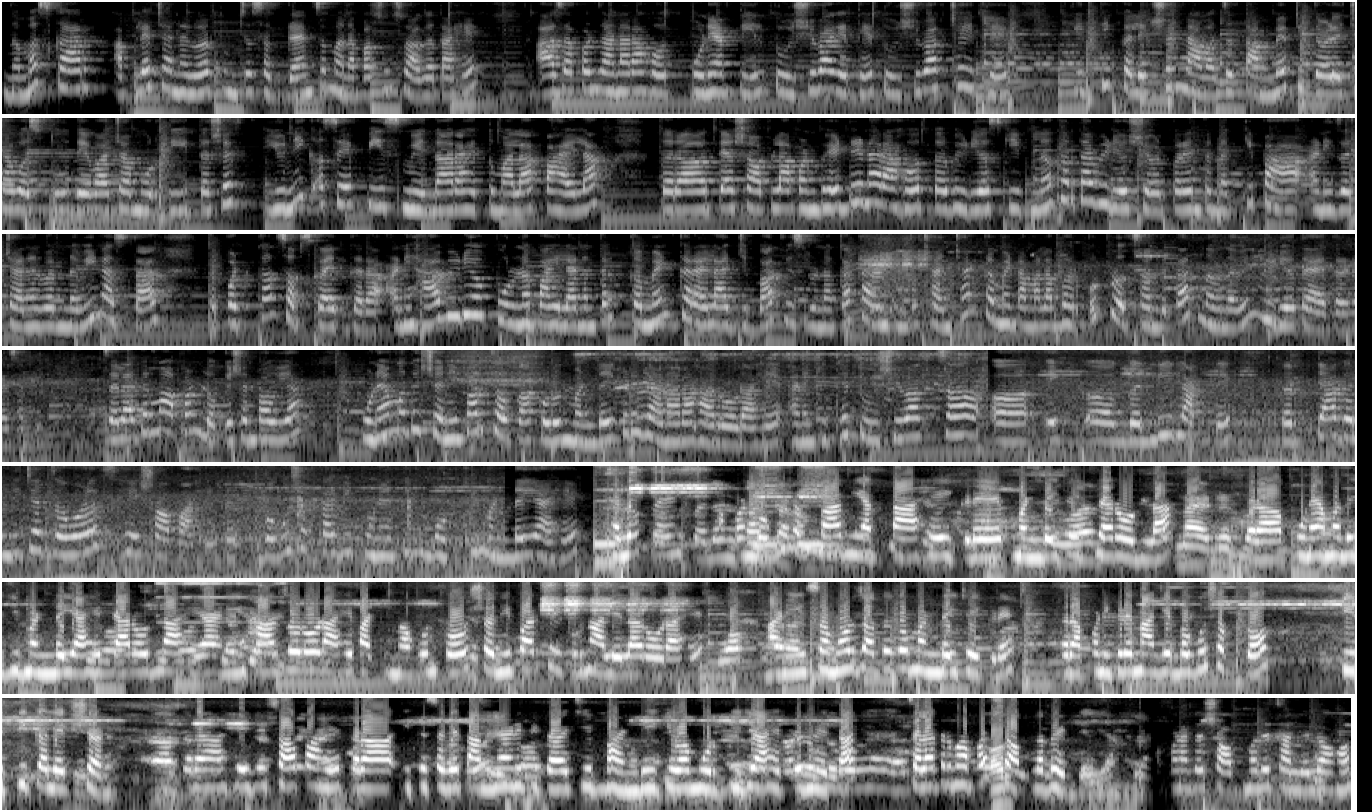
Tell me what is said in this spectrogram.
नमस्कार. आपल्या चॅनलवर तुमचं सगळ्यांचं मनापासून स्वागत आहे. आज आपण जाणार आहोत पुण्यातील तुळशीबाग येथे. तुळशीबागच्या इथे कीर्ती कलेक्शन नावाचं तांबे पितळेच्या वस्तू देवाच्या मूर्ती तसेच युनिक असे पीस मिळणार आहेत तुम्हाला पाहायला. तर त्या शॉपला आपण भेट देणार आहोत. तर व्हिडिओ स्किप न करता व्हिडिओ शेवटपर्यंत नक्की पहा. आणि जर चॅनलवर नवीन असतात तर पटकन सबस्क्राईब करा. आणि हा व्हिडिओ पूर्ण पाहिल्यानंतर कमेंट करायला अजिबात विसरू नका. कारण तुमचे छान छान कमेंट आम्हाला भरपूर प्रोत्साहन देतात. नवनवीन व्हिडिओ तयार करण्यासाठी. चला तर मग आपण लोकेशन पाहूया. पुण्यामध्ये शनिवार चौकाकडून मंडईकडे जाणारा हा रोड आहे आणि तिथे तुळशीबागचा एक गल्ली लागते. तर त्या गल्लीच्या जवळच हे शॉप आहे. तर बघू शकता ही पुण्यातील मोठी मंडई आहे. हॅलो फ्रेंड्स आपण बघू शकता मी आता आहे इकडे मंडईच्या इथल्या रोडला तर पुण्यामध्ये जी मंडई आहे त्या रोडला आहे आणि हा जो रोड आहे पाठीमागून तो शनिवारच्या इकडून आलेला रोड आहे. आणि समोर जातो तो मंडईच्या इकडे. तर आपण इकडे मागे बघू शकतो. कीर्ती कलेक्शन तर हे जे शॉप आहे तर इथे सगळे तांबे आणि पितळाची भांडी किंवा मूर्ती जी आहेत ते मिळतात. चला तर मग आपण शॉपला भेट देऊया. आपण आता शॉपमध्ये चाललेलो आहोत.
